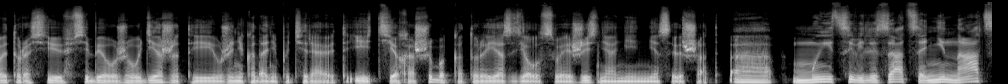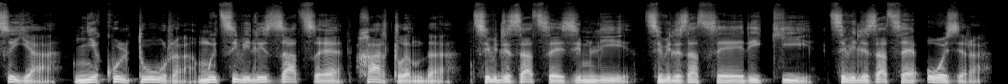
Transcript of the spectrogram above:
эту Россию в себе уже удержат и уже никогда не потеряют. И тех ошибок, которые я сделал в своей жизни, они не совершат. А мы цивилизация, не нация, не культура. Мы цивилизация Хартленда, цивилизация Земли, цивилизация реки, цивилизация озера.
